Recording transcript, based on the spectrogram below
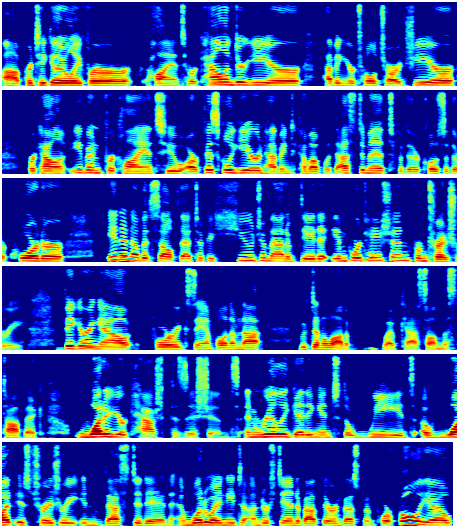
uh, particularly for clients who are calendar year, having your toll charge year, for cal- even for clients who are fiscal year and having to come up with estimates for their close of their quarter. In and of itself, that took a huge amount of data importation from Treasury, figuring out, for example, and I'm not, we've done a lot of webcasts on this topic. What are your cash positions? And really getting into the weeds of what is Treasury invested in and what do I need to understand about their investment portfolio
